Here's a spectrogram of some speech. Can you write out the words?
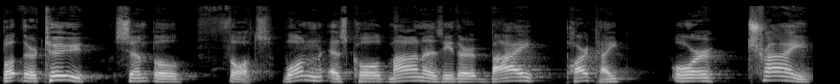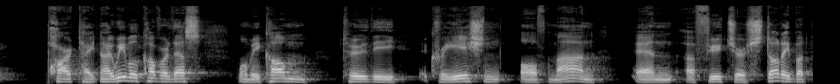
But there are two simple thoughts. One is called man is either bipartite or tripartite. Now we will cover this when we come to the creation of man in a future study. But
